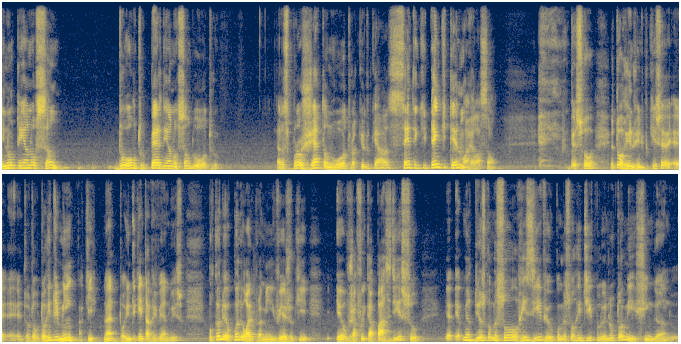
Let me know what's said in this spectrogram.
E não têm a noção do outro, perdem a noção do outro. Elas projetam no outro aquilo que elas sentem que tem que ter numa relação pessoa. Eu estou rindo, gente, porque isso é. Estou é, rindo de mim aqui, né? Estou rindo de quem está vivendo isso. Porque quando eu, quando eu olho para mim e vejo que eu já fui capaz disso, eu, eu, meu Deus, como eu sou risível, como eu sou ridículo. Eu não estou me xingando,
